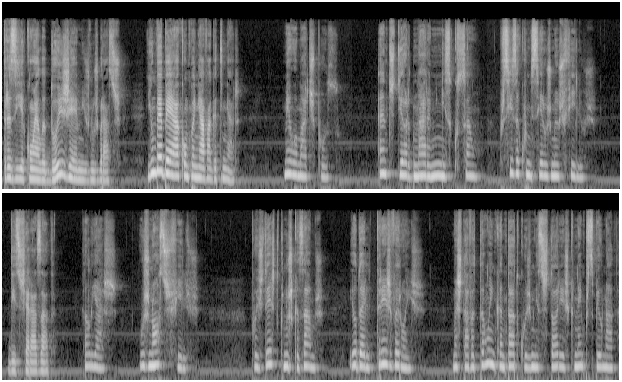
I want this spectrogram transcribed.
Trazia com ela dois gêmeos nos braços e um bebê a acompanhava a gatinhar. Meu amado esposo, antes de ordenar a minha execução, precisa conhecer os meus filhos disse Sherazade. Aliás, os nossos filhos. Pois desde que nos casamos, eu dei-lhe três varões, mas estava tão encantado com as minhas histórias que nem percebeu nada.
